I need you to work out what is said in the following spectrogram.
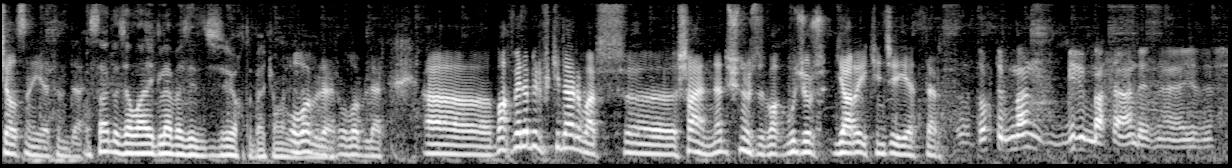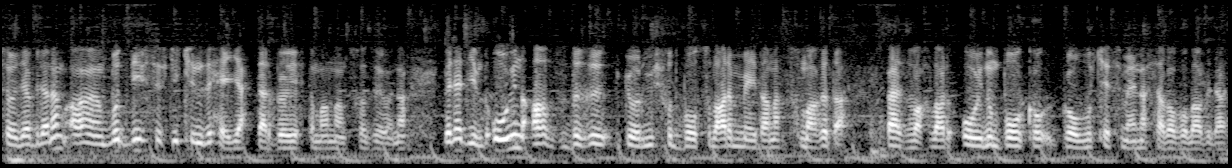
Chelsea heyətində. Sadəcə layiqli əvəz edicisi yoxdur bəlkə ona. görə. Ola bilər, ola bilər. Ə, bax belə bir fikirlər var. Şahin, nə düşünürsüz? Bax bu cür yarı ikinci heyətlər. Doktor, mən bir məsələni də e, söyləyə bilərəm. Bu deyirsiniz ki, ikinci heyətlər böyük ehtimalla çıxacaq oyuna. Belə deyim də, oyun azlığı görmüş futbolçuların meydana çıxmağı da bəzi vaxtlar oyunun bol qol- qollu keçməyinə səbəb ola bilər.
